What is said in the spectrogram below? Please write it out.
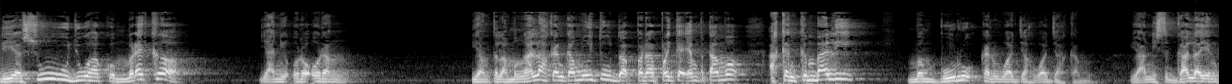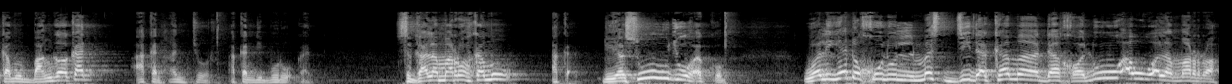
liyasujuhakum mereka. Yakni orang-orang yang telah mengalahkan kamu itu pada peringkat yang pertama akan kembali memburukkan wajah-wajah kamu. Yakni segala yang kamu banggakan akan hancur akan diburukkan. Segala maruah kamu akan liyasujuhakum waliyadkhulul masjida kama dakhalu awwala marrah.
